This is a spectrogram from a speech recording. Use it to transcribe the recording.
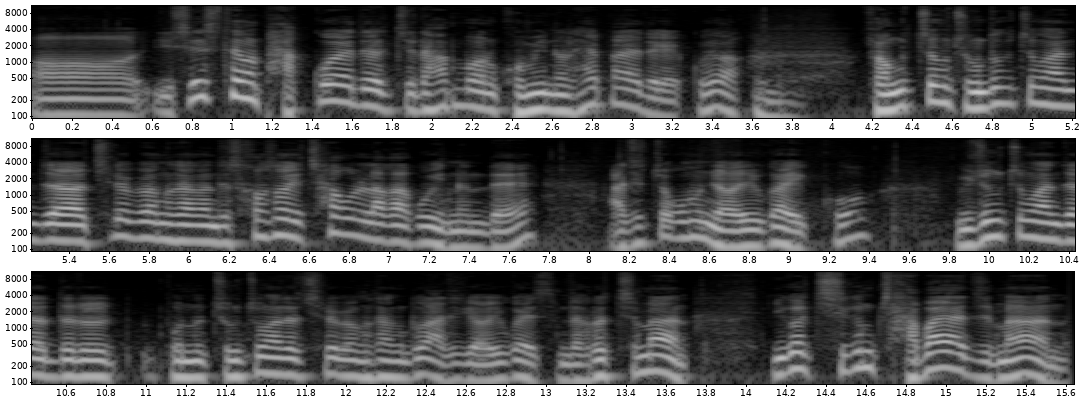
어이 시스템을 바꿔야 될지를 한번 고민을 해봐야 되겠고요. 음. 경증 중등증 환자 치료 병상은 이제 서서히 차 올라가고 있는데 아직 조금은 여유가 있고 위중증 환자들을 보는 중증 환자 치료 병상도 아직 여유가 있습니다. 그렇지만 이걸 지금 잡아야지만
